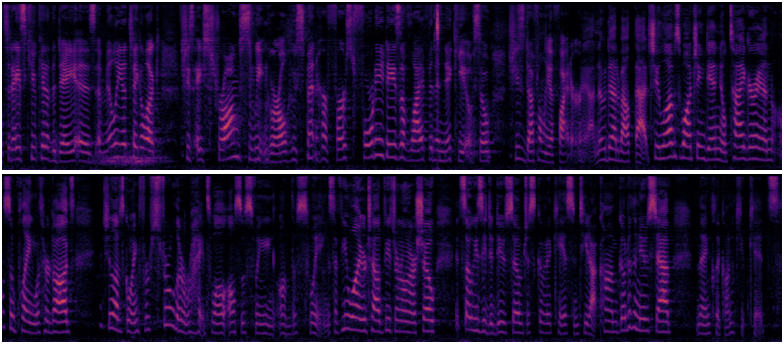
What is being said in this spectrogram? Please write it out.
Well, today's cute kid of the day is Emilia. Take a look. She's a strong, sweet mm-hmm. girl who spent her first 40 days of life in the NICU, so she's definitely a fighter. Yeah, no doubt about that. She loves watching Daniel Tiger and also playing with her dogs. And she loves going for stroller rides while also swinging on the swings. If you want your child featured on our show, it's so easy to do so. Just go to ksnt.com, go to the news tab, and then click on Cute Kids.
